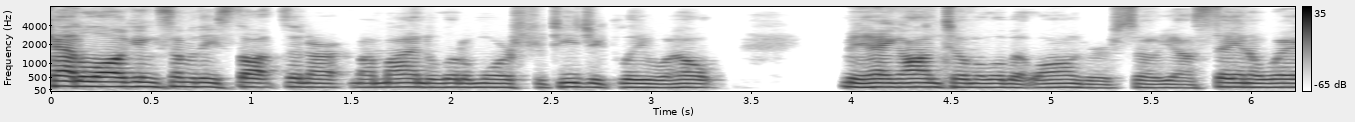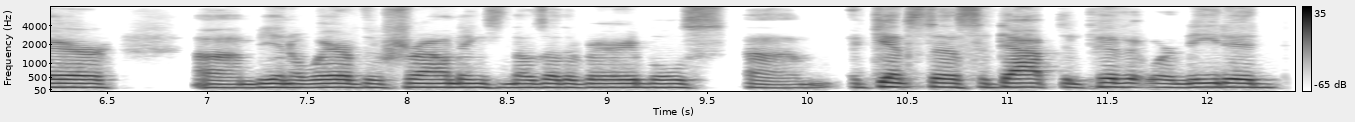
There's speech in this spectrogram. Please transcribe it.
cataloging some of these thoughts in our my mind a little more strategically will help me hang on to them a little bit longer. So yeah, staying aware, um, being aware of the surroundings and those other variables um, against us, adapt and pivot where needed.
